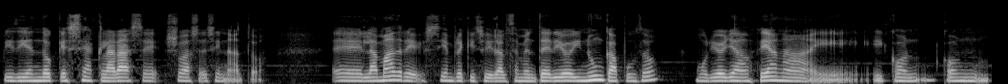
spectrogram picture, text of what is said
pidiendo que se aclarase su asesinato. Eh, la madre siempre quiso ir al cementerio y nunca pudo. Murió ya anciana y, con, con,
